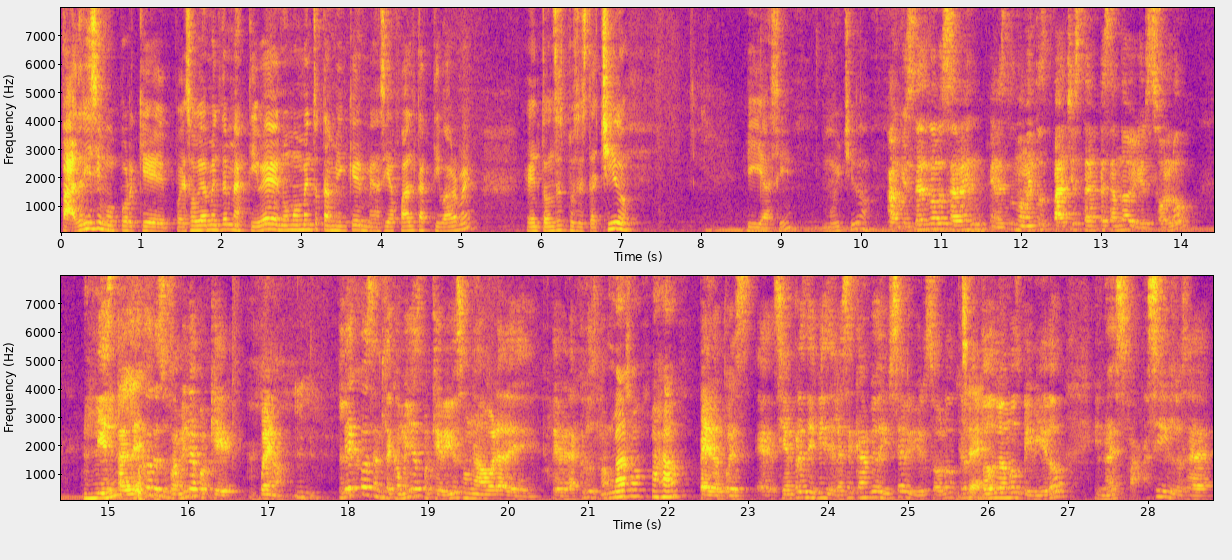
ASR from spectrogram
Padrísimo, porque pues obviamente me activé en un momento también que me hacía falta activarme. Entonces, pues está chido. Y así, muy chido. Aunque ustedes no lo saben, en estos momentos Pachi está empezando a vivir solo y Ujú. está lejos de su familia porque, bueno, Ujú. Lejos entre comillas porque vives a una hora de, de Veracruz, ¿no? Mazo, ajá. Pero pues eh, siempre es difícil ese cambio de irse a vivir solo. Creo Sí. que todos lo hemos vivido y no es fácil. O sea,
